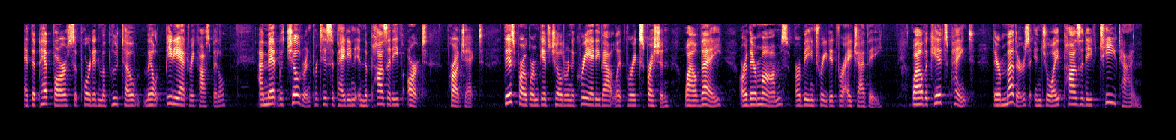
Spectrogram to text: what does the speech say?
at the PEPFAR supported Maputo Pediatric Hospital, I met with children participating in the Positive Art Project. This program gives children a creative outlet for expression while they or their moms are being treated for HIV. While the kids paint, their mothers enjoy positive tea time.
